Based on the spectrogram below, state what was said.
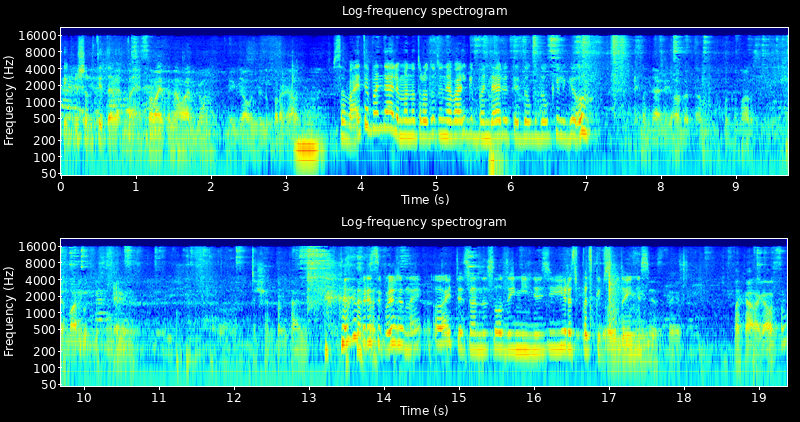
Taip iš arti tave paėmė. Savaitę nevalgiau, tai gal galiu paragauti. Savaitę bandelį, man atrodo, tu nevalgy bandelių, tai daug, daug ilgiau. Bandelį jo, bet ten kokiu nors. Šiandien valgiau tris saldainius. Šiandien penktadienis. Prisipažinai. Oi, tiesiog saldaininis vyras pats kaip saldainis. Taip. Na ką, ragausim?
